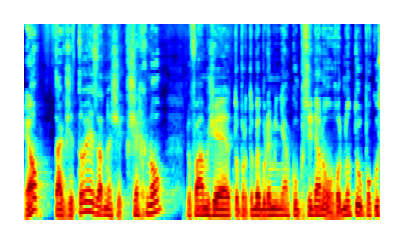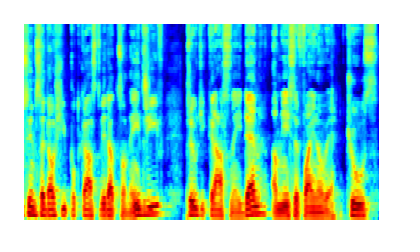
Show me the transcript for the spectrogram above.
Jo, takže to je za dnešek všechno. Doufám, že to pro tebe bude mít nějakou přidanou hodnotu. Pokusím se další podcast vydat co nejdřív. Přeju ti krásný den a měj se fajnově. Čus.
